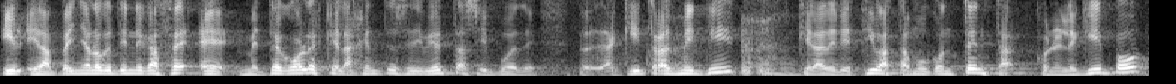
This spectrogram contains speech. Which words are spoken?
y, y la peña lo que tiene que hacer es meter goles que la gente se divierta si puede. Pero de aquí transmitir que la directiva está muy contenta con el equipo,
